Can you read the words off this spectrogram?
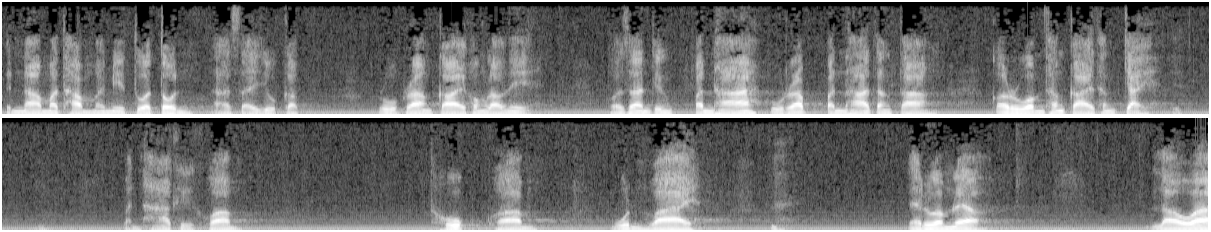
เป็นนามธรรมไม่มีตัวตน อาศัยอยู่กับรูปร่างกายของเรานี่ เพราะฉะนั้นจึงปัญหาผู้รับปัญหาต่างๆ ก็รวมทั้งกายทั้งใจ ปัญหาคือความทุกข์ความวุ่นวาย แต่รวมแล้ว เราว่า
